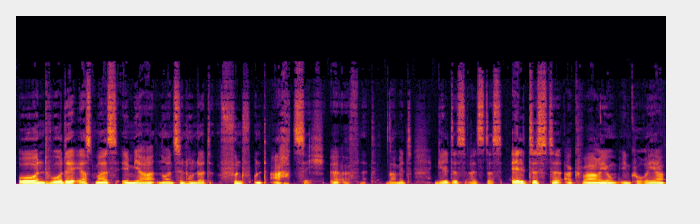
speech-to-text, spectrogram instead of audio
und wurde erstmals im Jahr 1985 eröffnet. Damit gilt es als das älteste Aquarium in Korea,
